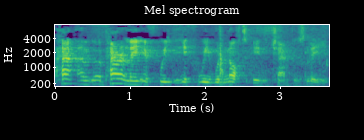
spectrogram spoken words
Ha, um, apparently, if we if we were not in Champions League,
